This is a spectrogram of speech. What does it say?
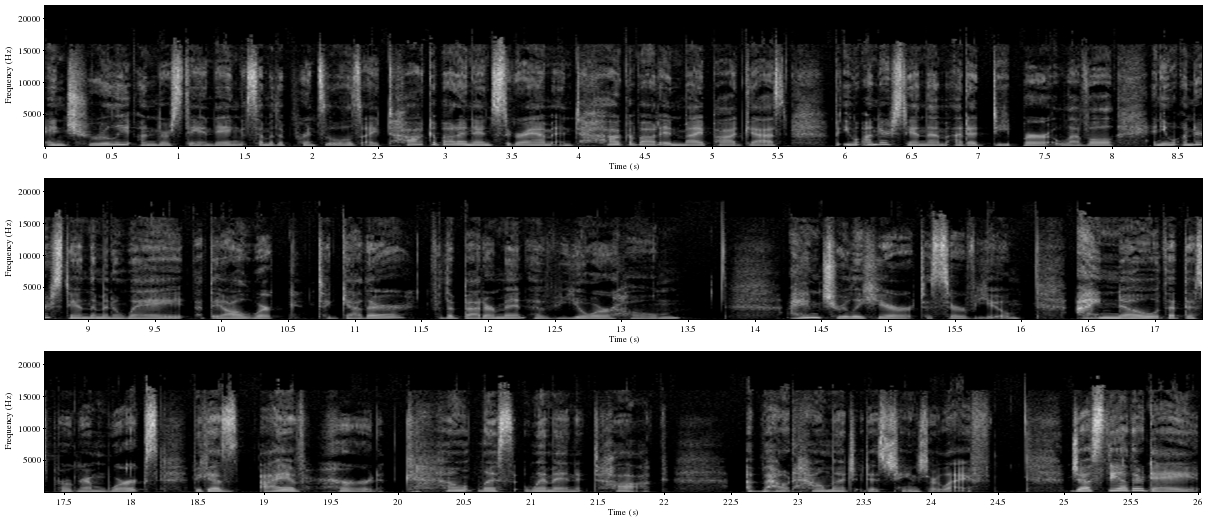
and truly understanding some of the principles I talk about on Instagram and talk about in my podcast, but you understand them at a deeper level and you understand them in a way that they all work together for the betterment of your home. I am truly here to serve you. I know that this program works because I have heard countless women talk about how much it has changed their life. Just the other day,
